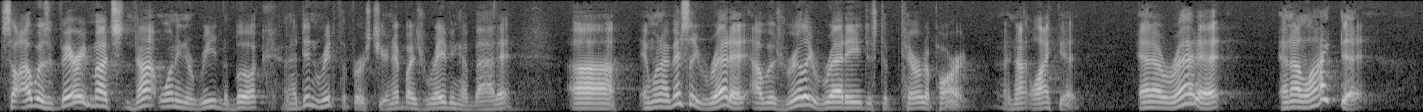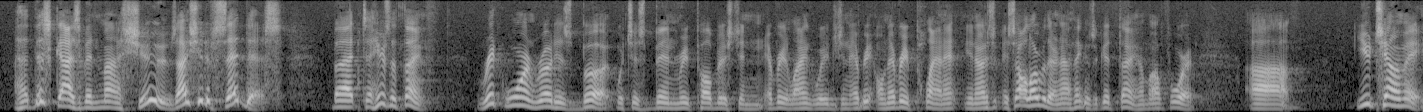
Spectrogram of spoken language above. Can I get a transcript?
So I was very much not wanting to read the book, and I didn't read it the first year, and everybody's raving about it. Uh, and when I eventually read it, I was really ready just to tear it apart and not like it. And I read it, and I liked it. I thought, this guy's been my shoes. I should have said this. But uh, here's the thing Rick Warren wrote his book, which has been republished in every language and every, on every planet. You know, it's, it's, all over there, and I think it's a good thing. I'm all for it. Uh, you tell me.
